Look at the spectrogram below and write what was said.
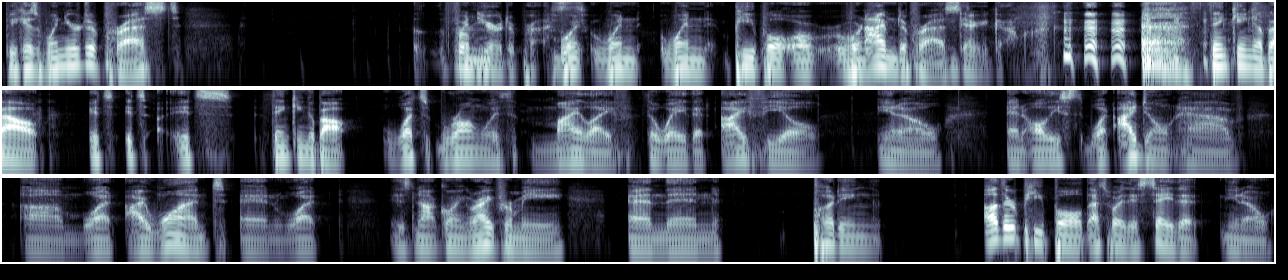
Because when you're depressed, when from you're depressed. when when when people or when I'm depressed, there you go. thinking about it's it's it's thinking about what's wrong with my life, the way that I feel, you know, and all these what I don't have, um, what I want, and what is not going right for me, and then putting other people. That's why they say that you know,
